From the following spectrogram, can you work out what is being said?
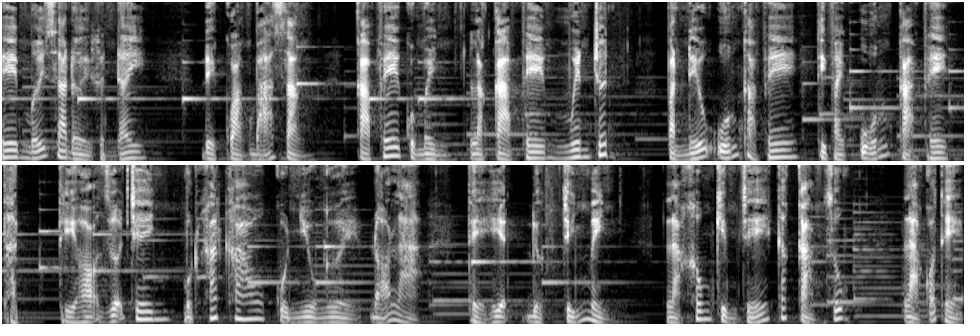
phê mới ra đời gần đây, để quảng bá rằng cà phê của mình là cà phê nguyên chất và nếu uống cà phê thì phải uống cà phê thật, thì họ dựa trên một khát khao của nhiều người đó là thể hiện được chính mình, là không kiềm chế các cảm xúc, là có thể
